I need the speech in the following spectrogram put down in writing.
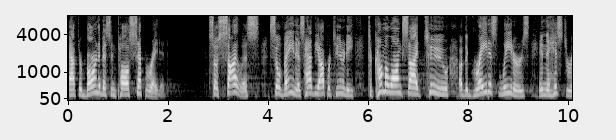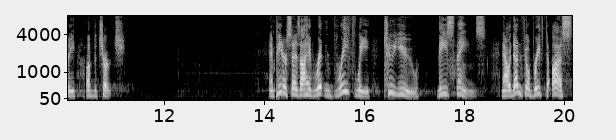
after Barnabas and Paul separated. So Silas, Silvanus, had the opportunity to come alongside two of the greatest leaders in the history of the church. And Peter says, I have written briefly to you these things. Now, it doesn't feel brief to us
